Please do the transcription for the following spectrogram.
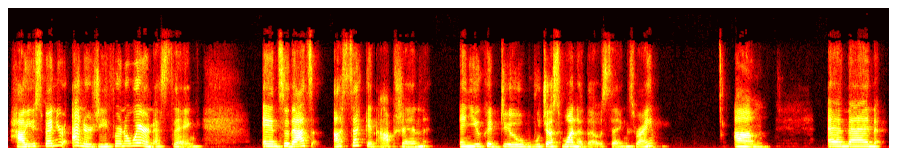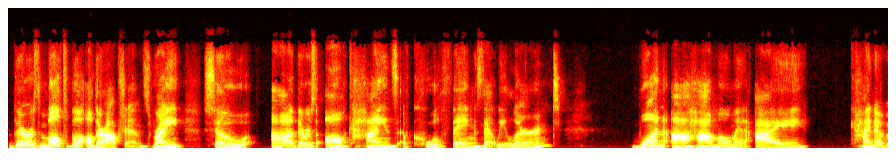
How you spend your energy for an awareness thing. And so that's a second option and you could do just one of those things, right? Um, and then there was multiple other options, right? So uh, there was all kinds of cool things that we learned. One aha moment I kind of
